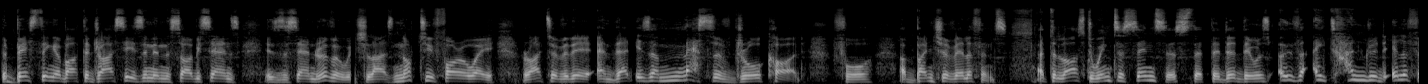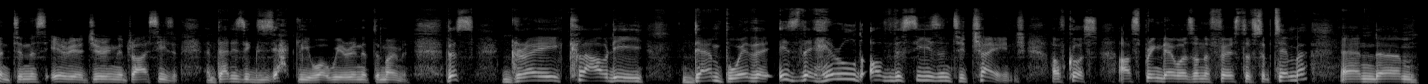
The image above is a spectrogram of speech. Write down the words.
the best thing about the dry season in the Sabi Sands is the Sand River, which lies not too far away, right over there. And that is a massive draw card for a bunch of elephants. At the last winter census that they did, there was over 800 elephant in this area during the dry season. And that is exactly what we're in at the moment. This grey, cloudy, damp weather is the herald of the season to change. Of course, our spring day was on the 1st of September and um,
